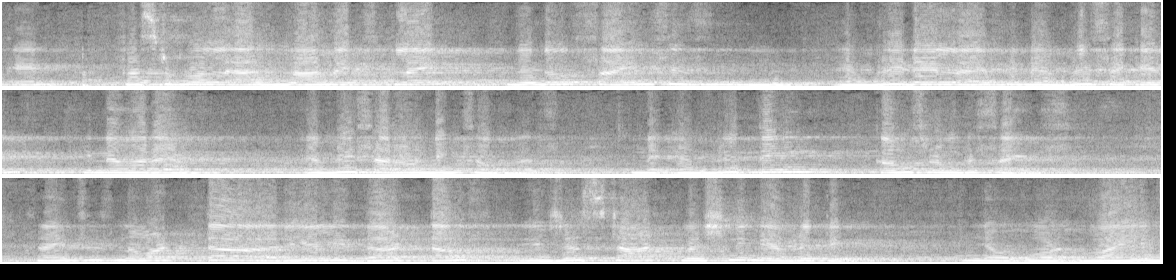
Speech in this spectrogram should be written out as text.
Okay. First of all, as ma'am explained, you know, science is in everyday life, in every second, in our every surroundings of us. In everything comes from the science. Science is not uh, really that tough. You just start questioning everything. You know, wh- why is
